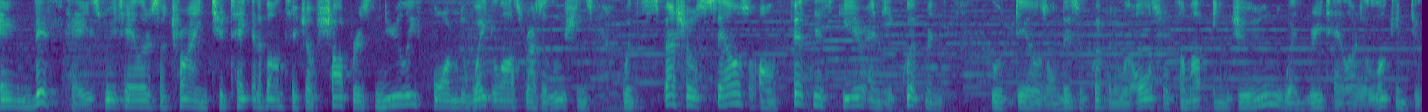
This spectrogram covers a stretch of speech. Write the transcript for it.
In this case, retailers are trying to take advantage of shoppers' newly formed weight loss resolutions with special sales on fitness gear and equipment. Good deals on this equipment will also come up in June when retailers are looking to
